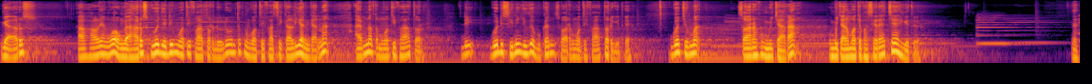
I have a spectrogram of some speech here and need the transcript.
nggak harus hal-hal yang wow, nggak harus gue jadi motivator dulu untuk memotivasi kalian karena I'm not a motivator. Jadi gue di sini juga bukan seorang motivator gitu ya. Gue cuma seorang pembicara, pembicara motivasi receh gitu. Nah,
